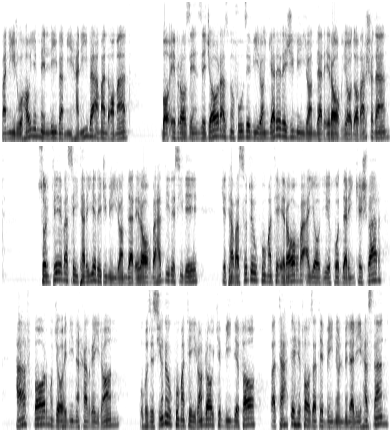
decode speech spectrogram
و نیروهای ملی و میهنی به عمل آمد. با ابراز انزجار از نفوذ ویرانگر رژیم ایران در عراق یادآور شدند. سلطه و سیطره رژیم ایران در عراق به حدی رسیده که توسط حکومت عراق و ایادی خود در این کشور هفت بار مجاهدین خلق ایران اپوزیسیون حکومت ایران را که بیدفاع و تحت حفاظت بین المللی هستند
